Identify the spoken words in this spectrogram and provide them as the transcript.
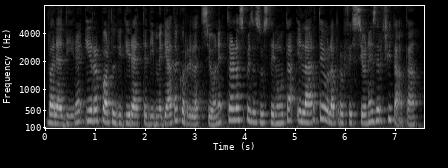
vale a dire il rapporto di diretta e di immediata correlazione tra la spesa sostenuta e l'arte o la professione esercitata.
